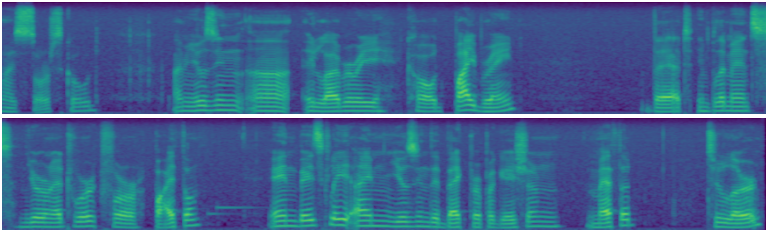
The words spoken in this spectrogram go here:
my source code. I'm using uh, a library called PyBrain that implements neural network for Python. And basically I'm using the backpropagation method to learn.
